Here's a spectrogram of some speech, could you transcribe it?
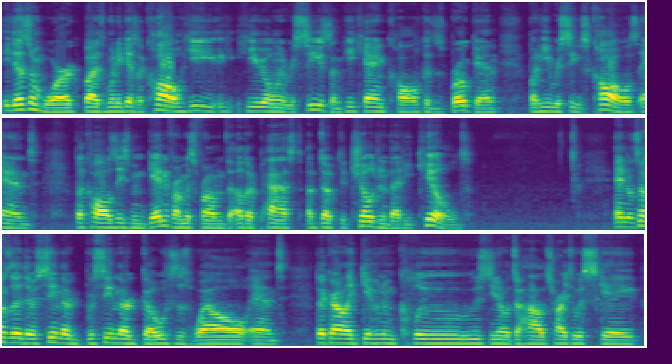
It doesn't work. But when he gets a call, he he only receives them. He can't call because it's broken, but he receives calls, and the calls he's been getting from is from the other past abducted children that he killed. And sometimes they're seeing their we're seeing their ghosts as well, and they're kind of like giving him clues, you know, to how to try to escape.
